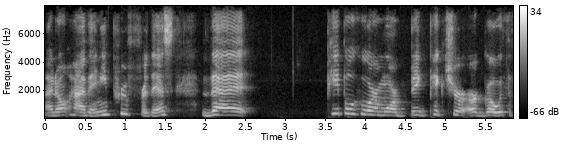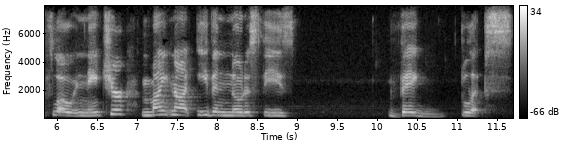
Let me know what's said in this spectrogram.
I don't have any proof for this, that people who are more big picture or go with the flow in nature might not even notice these vague blips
